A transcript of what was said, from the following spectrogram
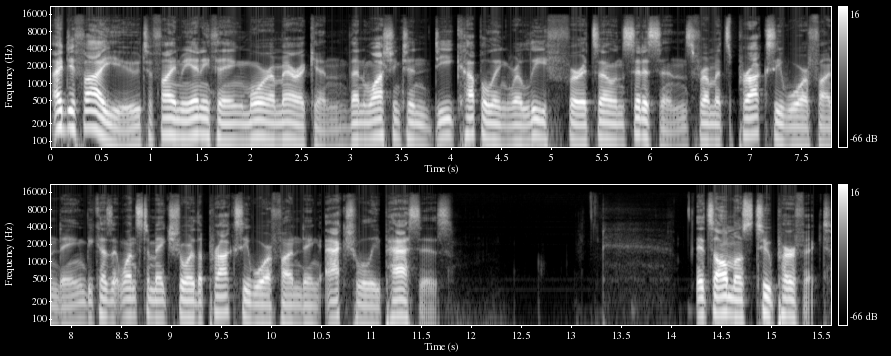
I defy you to find me anything more American than Washington decoupling relief for its own citizens from its proxy war funding because it wants to make sure the proxy war funding actually passes. It's almost too perfect.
